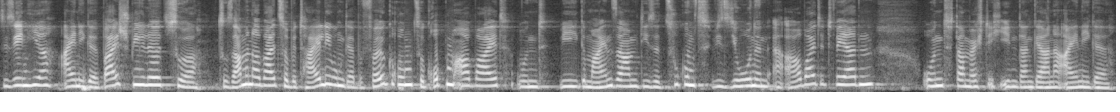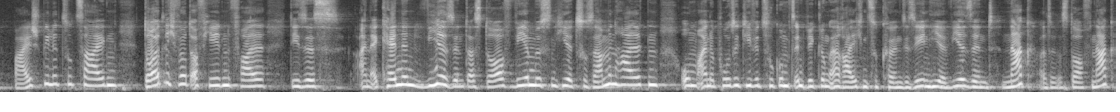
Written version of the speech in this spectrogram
Sie sehen hier einige Beispiele zur Zusammenarbeit, zur Beteiligung der Bevölkerung, zur Gruppenarbeit und wie gemeinsam diese Zukunftsvisionen erarbeitet werden. Und da möchte ich Ihnen dann gerne einige Beispiele zu zeigen. Deutlich wird auf jeden Fall dieses ein Erkennen, wir sind das Dorf, wir müssen hier zusammenhalten, um eine positive Zukunftsentwicklung erreichen zu können. Sie sehen hier, wir sind Nack, also das Dorf Nack,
